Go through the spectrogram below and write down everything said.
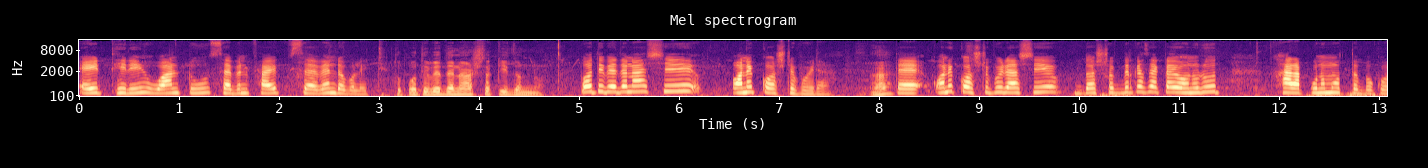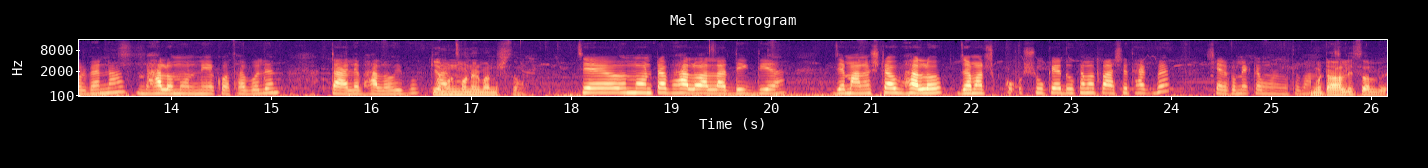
eight three one two seven five seven double eight তো প্রতিবেদনে আসছো কি জন্য? প্রতিবেদন আসি অনেক কষ্টে পড়া হ্যাঁ? তে অনেক কষ্ট আসি। দর্শকদের কাছে একটাই অনুরোধ খারাপ কোনো মন্তব্য করবেন না ভালো মন নিয়ে কথা বলেন তাহলে ভালো হইব। কেমন মনের মানুষ চাও যে মনটা ভালো আল্লাহর দিক দিয়া যে মানুষটাও ভালো যে আমার সুখে দুঃখে আমার পাশে থাকবে সেরকম একটা মনোনীত মানুষ। মোটা হলে চলবে?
